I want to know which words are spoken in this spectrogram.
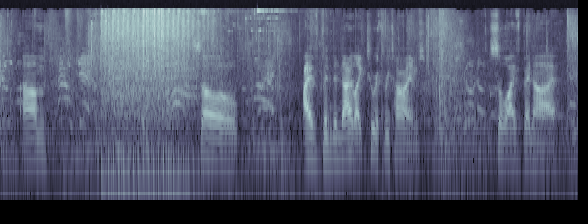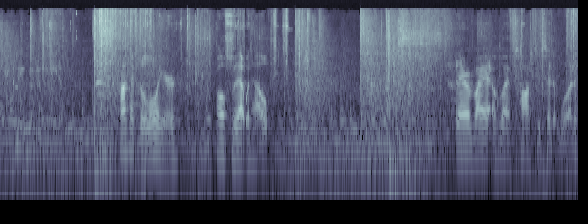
Kill 'em all. Um. So I've been denied like two or three times. So I've been uh contacted a lawyer. Hopefully that would help. And everybody who I've talked to said it would.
